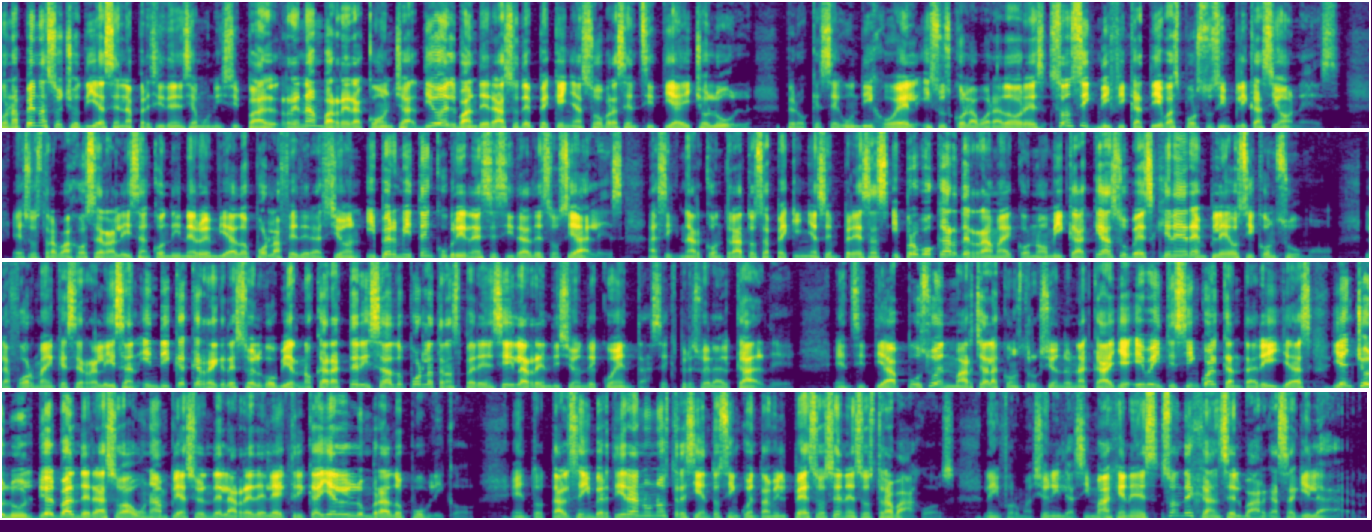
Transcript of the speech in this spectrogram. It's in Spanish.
Con apenas ocho días en la presidencia municipal, Renán Barrera Concha dio el banderazo de pequeñas obras en Sitiá y Cholul, pero que según dijo él y sus colaboradores son significativas por sus implicaciones. Esos trabajos se realizan con dinero enviado por la federación y permiten cubrir necesidades sociales, asignar contratos a pequeñas empresas y provocar derrama económica que a su vez genera empleos y consumo. La forma en que se realizan indica que regresó el gobierno caracterizado por la transparencia y la rendición de cuentas, expresó el alcalde. En Sitiá puso en marcha la construcción de una calle y 25 alcantarillas y en Cholul dio el banderazo a una ampliación de la red eléctrica y el alumbrado público. En total se invertirán unos 350 mil pesos en esos trabajos. La información y las imágenes son de Hansel Vargas Aguilar.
